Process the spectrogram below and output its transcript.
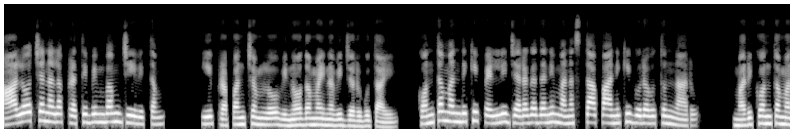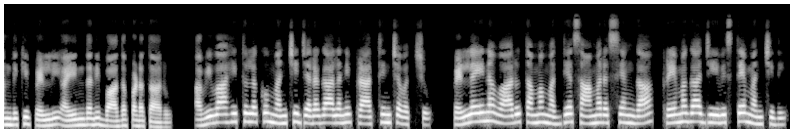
ఆలోచనల ప్రతిబింబం జీవితం. ఈ ప్రపంచంలో వినోదమైనవి జరుగుతాయి. కొంతమందికి పెళ్ళి జరగదని మనస్తాపానికి గురవుతున్నారు. మరికొంతమందికి పెళ్ళి అయిందని బాధపడతారు. అవివాహితులకు మంచి జరగాలని ప్రార్థించవచ్చు. పెళ్ళైన వారు తమ మధ్య సామరస్యంగా ప్రేమగా జీవిస్తే మంచిది.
